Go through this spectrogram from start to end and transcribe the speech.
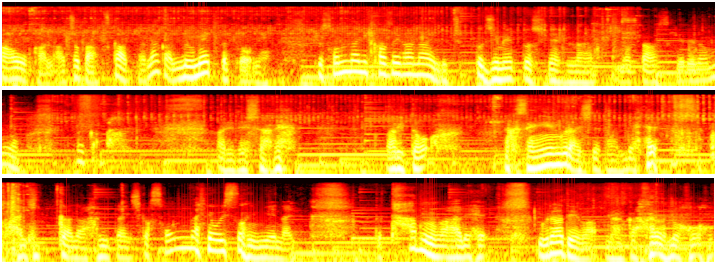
おうかな。ちょっと暑かった。なんかぬめっと今日ね、そんなに風がないんで、ちょっとじめっとしてんなと思ったんですけれども、なんか、あれでしたね。割と、なんか1000円ぐらいしてたんで まあ、いっかな、みたいに。しかそんなに美味しそうに見えない。多分あれ、裏では、なんかあの、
